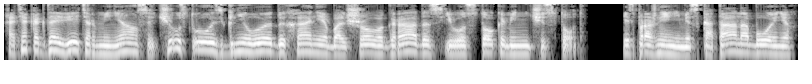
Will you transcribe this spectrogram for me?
Хотя когда ветер менялся, чувствовалось гнилое дыхание большого града с его стоками нечистот, испражнениями скота на бойнях,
